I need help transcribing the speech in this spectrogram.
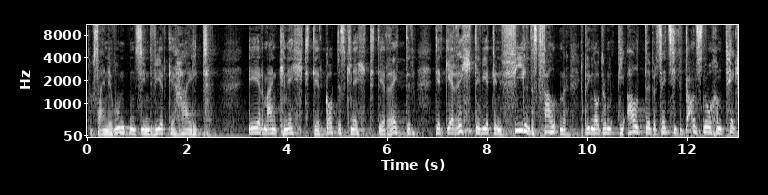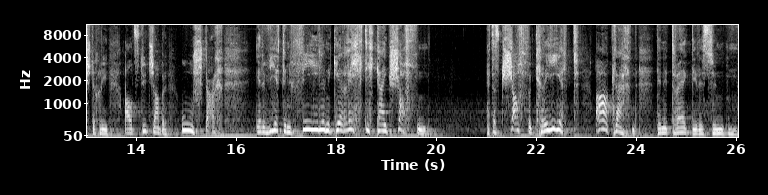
Durch seine Wunden sind wir geheilt. Er, mein Knecht, der Gottesknecht, der Retter, der Gerechte wird in vielen, das gefällt mir. Ich bringe auch darum die alte Übersetzung ganz noch am Text ein bisschen als Deutsch, aber uh, stark. Er wird in vielen Gerechtigkeit schaffen. Er hat das geschaffen, kreiert, angerechnet, denn er trägt ihre Sünden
